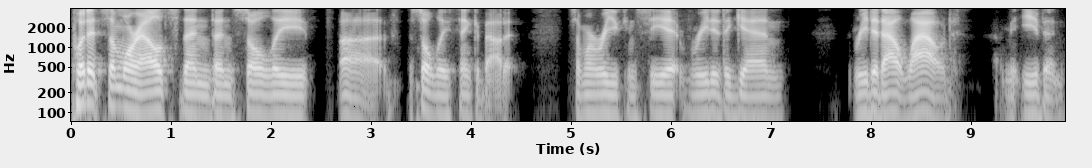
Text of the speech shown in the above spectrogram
put it somewhere else than than solely uh, solely think about it. Somewhere where you can see it, read it again, read it out loud. I mean, even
